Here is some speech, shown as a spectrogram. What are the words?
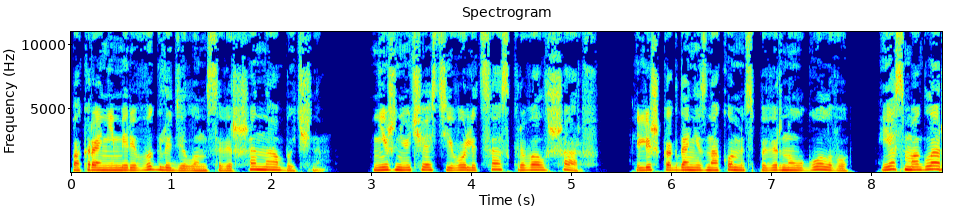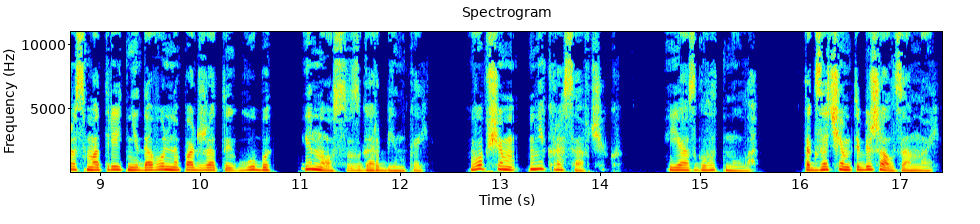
по крайней мере, выглядел он совершенно обычным. Нижнюю часть его лица скрывал шарф, и лишь когда незнакомец повернул голову, я смогла рассмотреть недовольно поджатые губы и нос с горбинкой. В общем, не красавчик. Я сглотнула. «Так зачем ты бежал за мной?»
